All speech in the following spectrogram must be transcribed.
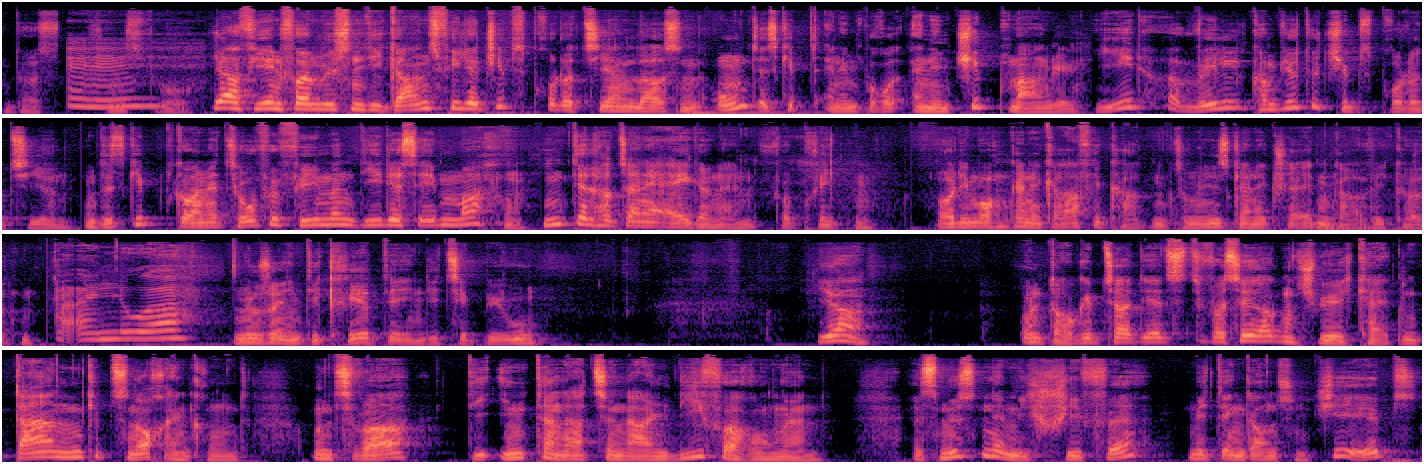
und aus sonst wo. Ja, auf jeden Fall müssen die ganz viele Chips produzieren lassen und es gibt einen, Pro- einen Chipmangel. Jeder will Computerchips produzieren und es gibt gar nicht so viele Firmen, die das eben machen. Intel hat seine eigenen Fabriken. Aber die machen keine Grafikkarten, zumindest keine gescheiten Grafikkarten. Nur Nur so integrierte in die CPU. Ja, und da gibt es halt jetzt Versorgungsschwierigkeiten. Dann gibt es noch einen Grund. Und zwar die internationalen Lieferungen. Es müssen nämlich Schiffe mit den ganzen Chips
